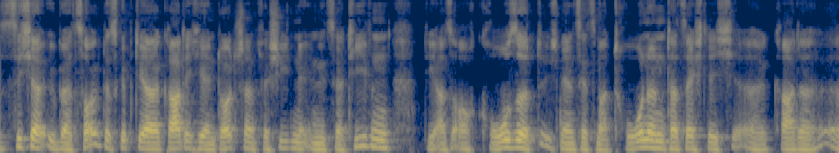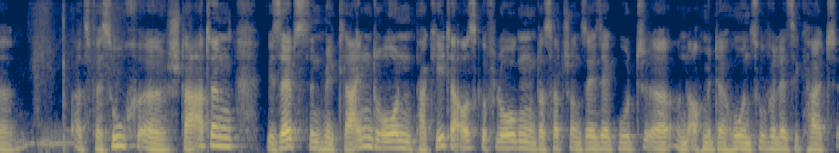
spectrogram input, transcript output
sicher überzeugt. Es gibt ja gerade hier in Deutschland verschiedene Initiativen, die also auch große, ich nenne es jetzt mal Drohnen, tatsächlich äh, gerade äh, als Versuch äh, starten. Wir selbst sind mit kleinen Drohnen Pakete ausgeflogen und das hat schon sehr, sehr gut und auch mit der hohen Zuverlässigkeit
